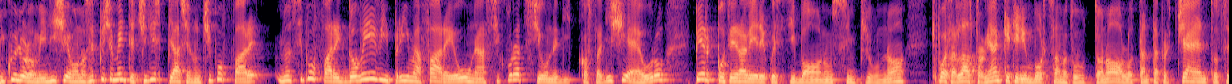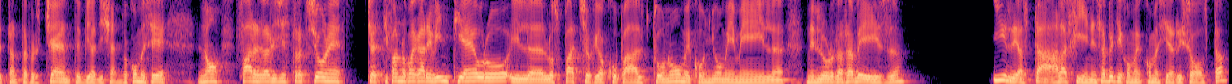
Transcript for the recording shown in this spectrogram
in cui loro mi dicevano semplicemente ci dispiace, non, ci può fare, non si può fare, dovevi prima fare un'assicurazione di costa 10 euro per poter avere questi bonus in più, no? Che poi tra l'altro neanche ti rimborsano tutto, no? L'80%, il 70% e via dicendo, come se no, fare la registrazione, cioè ti fanno pagare 20 euro il, lo spazio che occupa il tuo nome, cognome e mail nel loro database. In realtà alla fine sapete come si è risolta?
